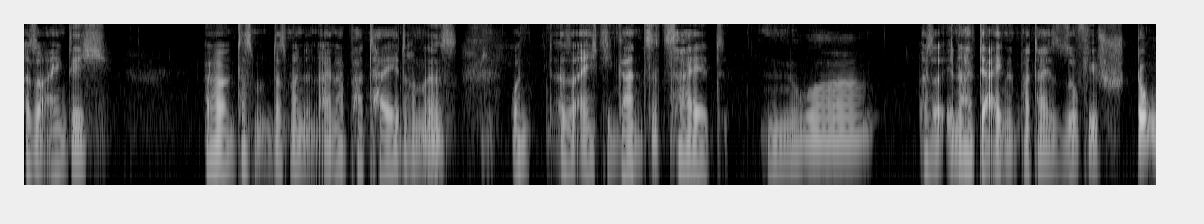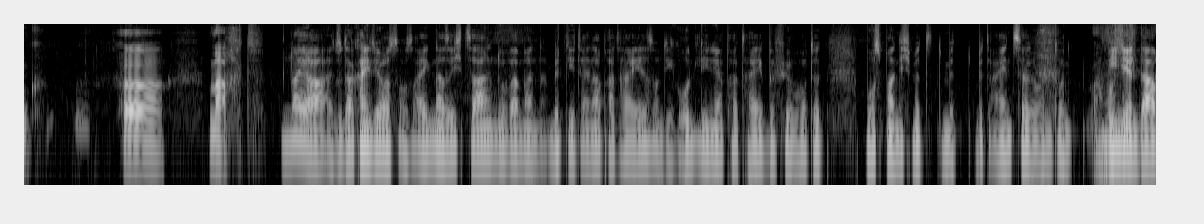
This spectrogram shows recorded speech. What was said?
also eigentlich, äh, dass, dass man in einer Partei drin ist und also eigentlich die ganze Zeit nur, also innerhalb der eigenen Partei so viel Stunk äh, macht. Naja, also da kann ich dir aus, aus, eigener Sicht sagen, nur weil man Mitglied einer Partei ist und die Grundlinie der Partei befürwortet, muss man nicht mit, mit, mit Einzel- und, und Linien ich, da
